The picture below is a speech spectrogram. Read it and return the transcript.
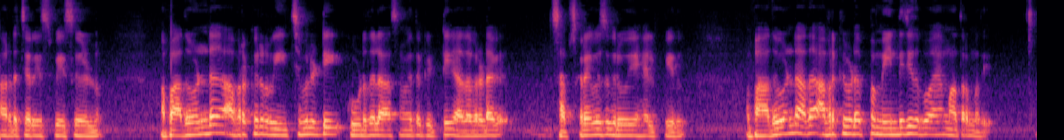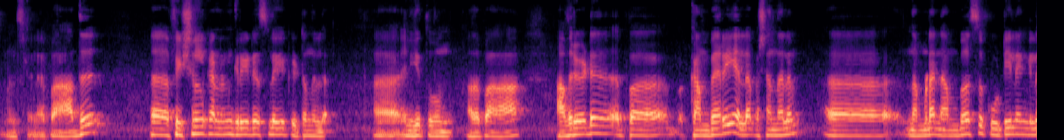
അവരുടെ ചെറിയ സ്പേസുകളിലും അപ്പോൾ അതുകൊണ്ട് അവർക്കൊരു റീച്ചബിലിറ്റി കൂടുതൽ ആ സമയത്ത് കിട്ടി അത് അവരുടെ സബ്സ്ക്രൈബേഴ്സ് ഗ്രോ ചെയ്യാൻ ഹെൽപ്പ് ചെയ്തു. അപ്പോൾ അതുകൊണ്ട് അത് അവർക്ക് ഇവിടെ ഇപ്പോൾ മെയിന്റെയിൻ ചെയ്ത് പോയാൽ മാത്രം മതി. മനസ്സിലായില്ല? അപ്പോൾ അത് ഫിഷണൽ കണ്ടന്റ് ക്രിയേറ്റേഴ്സിലേക്ക് കിട്ടുന്നില്ല എനിക്ക് തോന്നുന്നു. അതപ്പോൾ ആ അവരുമായിട്ട് ഇപ്പോൾ കമ്പയർ ചെയ്യല്ല പക്ഷെ എന്നാലും നമ്മുടെ നമ്പേഴ്സ് കൂട്ടിയില്ലെങ്കിൽ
